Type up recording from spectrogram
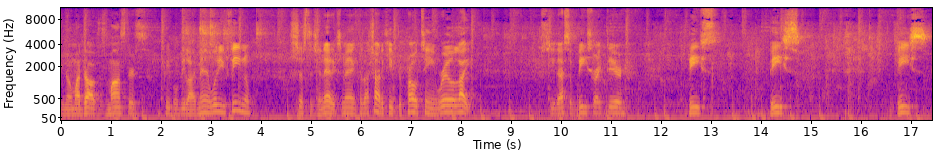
You know, my dogs is monsters. People be like, man, what are you feeding them? It's just the genetics, man, because I try to keep the protein real light. See, that's a beast right there. Beast. Beast. Beast.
